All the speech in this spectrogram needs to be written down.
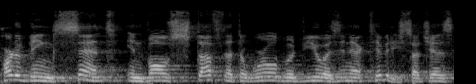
part of being sent involves stuff that the world would view as inactivity, such as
